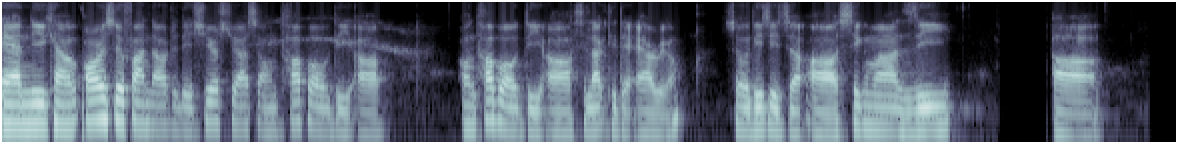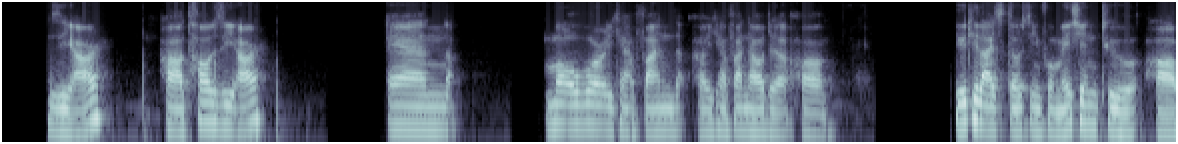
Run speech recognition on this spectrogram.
And you can also find out the shear stress on top of the uh, on top of the uh, selected area. So this is a, uh, sigma z uh, ZR, uh, tau ZR, and moreover, you can find uh, you can find out uh, utilize those information to uh,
